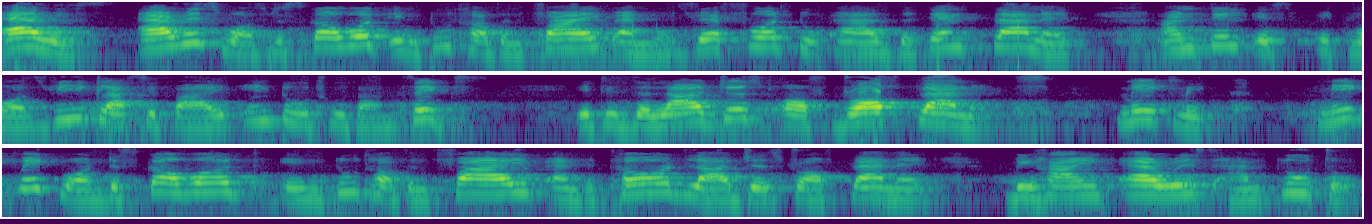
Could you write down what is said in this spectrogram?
Eris. Eris was discovered in 2005 and was referred to as the 10th planet until it was reclassified in 2006. It is the largest of dwarf planets. Makemake. Makemake was discovered in 2005 and the third largest dwarf planet behind Eris and Pluto.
